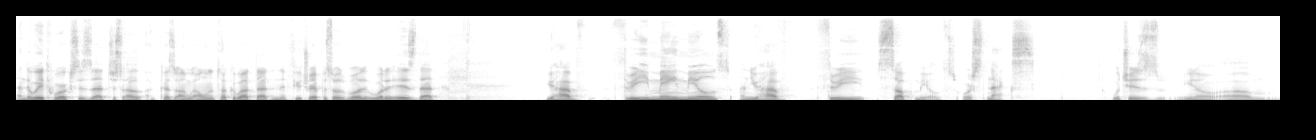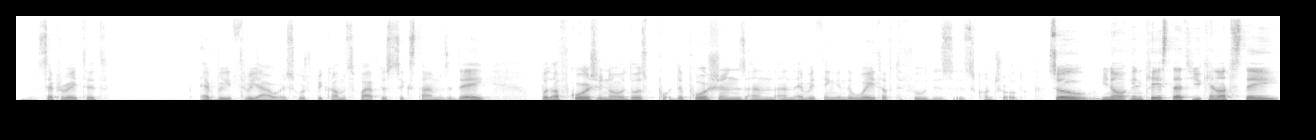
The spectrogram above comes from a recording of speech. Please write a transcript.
And the way it works is that just because I want to talk about that in a future episode. What what it is that you have three main meals and you have three sub meals or snacks, which is you know um, separated every three hours, which becomes five to six times a day. But of course, you know those the portions and and everything in the weight of the food is is controlled. So you know, in case that you cannot stay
